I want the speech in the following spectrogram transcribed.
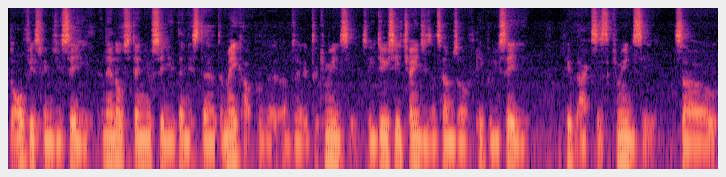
the, obvious things you see. And then obviously then you'll see then it's the, the makeup of, the, of the, the community. So you do see changes in terms of people you see, people access the community. So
